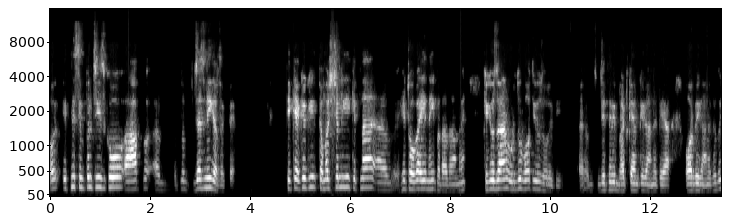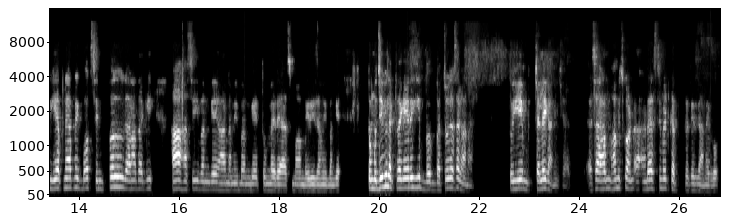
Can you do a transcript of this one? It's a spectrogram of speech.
और इतनी सिंपल चीज़ को आप मतलब जज नहीं कर सकते। ठीक है, क्योंकि कमर्शियली ये कितना हिट होगा ये नहीं पता था हमें, क्योंकि उस दौरान उर्दू बहुत यूज़ हो रही थी जितने भी भट्ट कैम्प के गाने थे या और भी गाने थे तो ये अपने आप में एक बहुत सिंपल गाना था कि हाँ हँसी बन गए हाँ नमी बन गए, तुम मेरे आसमां, मेरी जमी बन गए। तो मुझे भी लगता था कि ये बच्चों जैसा गाना है तो ये चलेगा नहीं शायद। ऐसा हम हम इसको अंडर एस्टिमेट करते थे इस गाने को।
